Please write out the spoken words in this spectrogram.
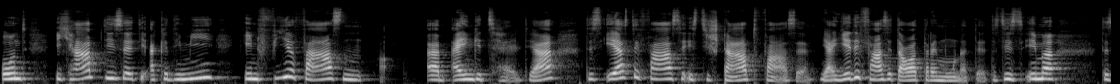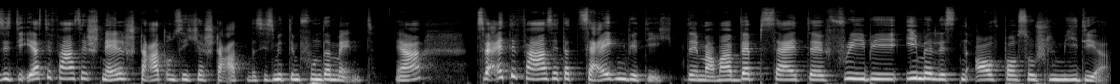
Und ich habe diese, die Akademie in vier Phasen äh, eingeteilt, ja. Das erste Phase ist die Startphase. Ja, jede Phase dauert drei Monate. Das ist immer, das ist die erste Phase, schnell Start und sicher starten. Das ist mit dem Fundament, ja. Zweite Phase, da zeigen wir dich. Da machen wir Webseite, Freebie, E-Mail-Listenaufbau, Social Media.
